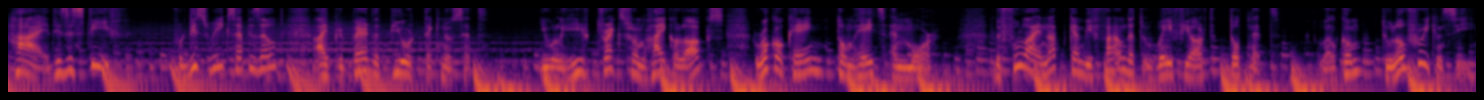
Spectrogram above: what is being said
Hi, this is Steve. For this week's episode, I prepared a pure techno set. You will hear tracks from Heiko Laux, Rocco Kane, Tom Hades, and more. The full lineup can be found at waveyard.net. Welcome to Low Frequency.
